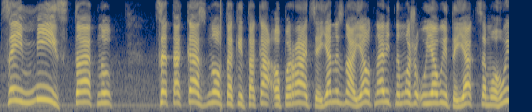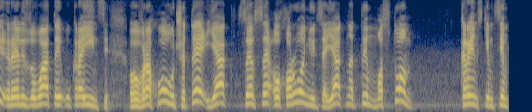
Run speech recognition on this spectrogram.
цей міст, так ну. Це така знов таки така операція. Я не знаю. Я от навіть не можу уявити, як це могли реалізувати українці, враховуючи те, як це все охоронюється, як над тим мостом. Кримським цим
